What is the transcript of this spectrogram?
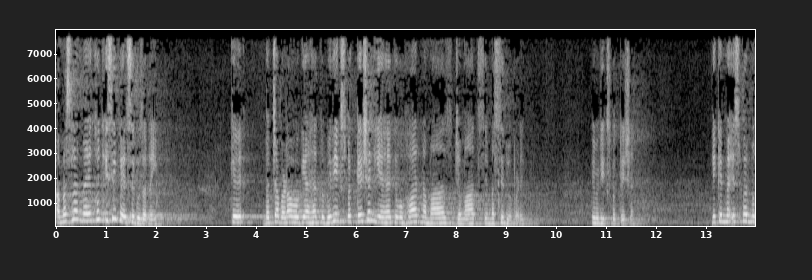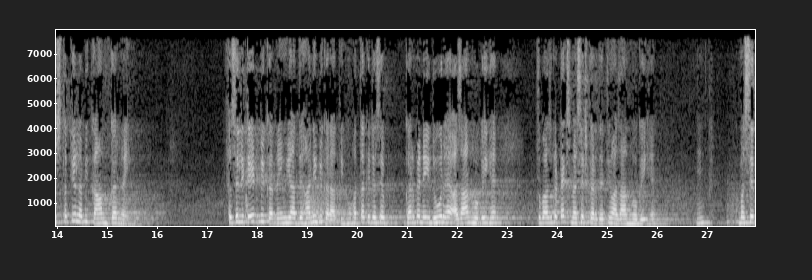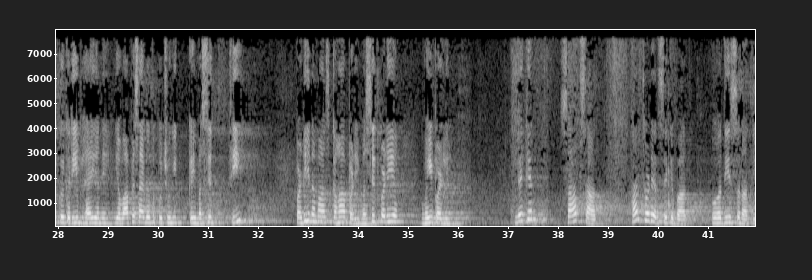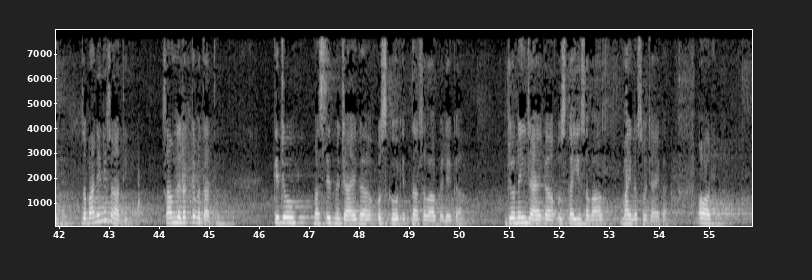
अब मसलन मैं खुद इसी फ़ेज़ से गुजर रही हूँ कि बच्चा बड़ा हो गया है तो मेरी एक्सपेक्टेशन ये है कि वो हर नमाज़ जमात से मस्जिद में पढ़े। ये मेरी एक्सपेक्टेशन लेकिन मैं इस पर मुस्तकिल अभी काम कर रही हूँ। फैसिलिटेट भी कर रही हूँ या दहानी भी कराती हूँ। हती कि जैसे घर में नहीं दूर है, अजान हो गई है तो बाजू का टेक्स्ट मैसेज कर देती हूँ, अजान हो गई है। हम्म? मस्जिद कोई करीब है या नहीं? या वापस आएगा तो पूछूँगी, कहीं मस्जिद थी? पढ़ी नमाज़? कहाँ पढ़ी? मस्जिद पढ़ी है वही पढ़ ली? लेकिन साथ साथ हर थोड़े अरसे के बाद वो हदीस सुनाती हूँ, जबानी नहीं सुनाती, सामने रख के बताती कि जो मस्जिद में जाएगा, उसको इतना सवाब मिलेगा। जो नहीं जाएगा, उसका ये सवाब माइनस हो जाएगा। और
